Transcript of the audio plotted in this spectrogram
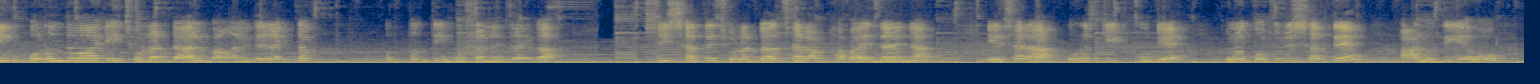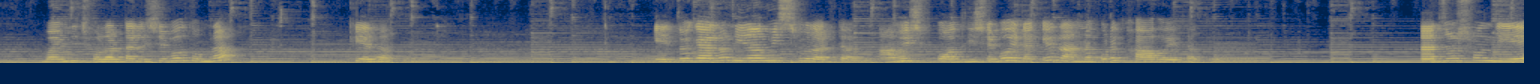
এই ফোড়ন দেওয়া এই ছোলার ডাল বাঙালিদের একটা অত্যন্ত ইমোশনের জায়গা। মিষ্টির সাথে ছোলার ডাল ছাড়া ভাবাই যায় না। এছাড়া কোনো স্ট্রিট ফুডে কোনো কচুরির সাথে আলু দিয়ে হোক বা এমনি ছোলার ডাল হিসেবেও তোমরা খেয়ে থাকো। এ তো গেল নিরামিষ ছোলার ডাল। আমিষ পদ হিসেবেও এটাকে রান্না করে খাওয়া হয়ে থাকে। পেঁয়াজ রসুন দিয়ে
